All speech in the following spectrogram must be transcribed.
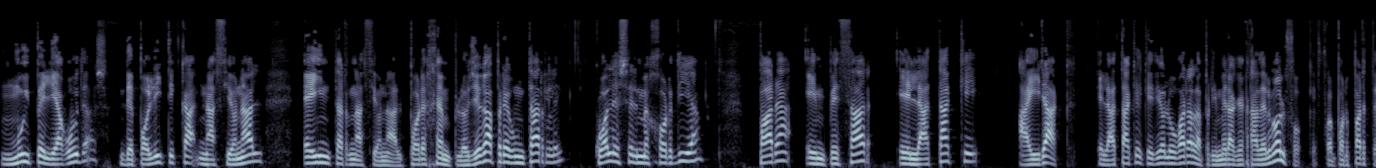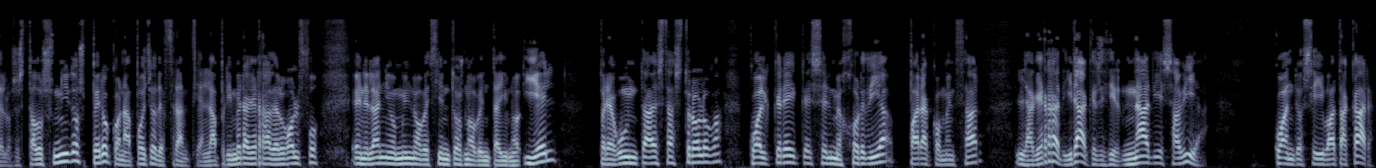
muy peliagudas de política nacional e internacional. Por ejemplo, llega a preguntarle cuál es el mejor día para empezar el ataque a Irak, el ataque que dio lugar a la Primera Guerra del Golfo, que fue por parte de los Estados Unidos, pero con apoyo de Francia, en la Primera Guerra del Golfo en el año 1991. Y él pregunta a esta astróloga cuál cree que es el mejor día para comenzar la guerra de Irak. Es decir, nadie sabía cuándo se iba a atacar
